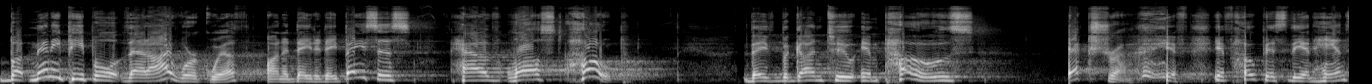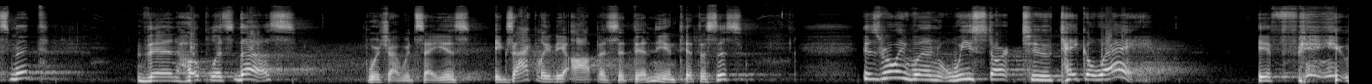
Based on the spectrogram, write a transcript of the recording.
But many people that I work with on a day to day basis have lost hope. They've begun to impose extra. If, if hope is the enhancement, then hopelessness, which I would say is exactly the opposite, then, the antithesis, is really when we start to take away, if you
